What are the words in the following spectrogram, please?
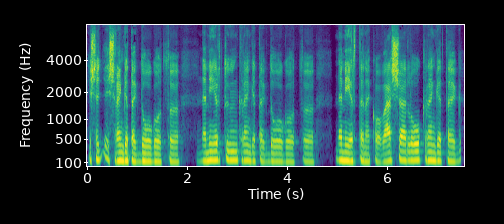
és, és rengeteg dolgot nem értünk, rengeteg dolgot nem értenek a vásárlók, rengeteg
